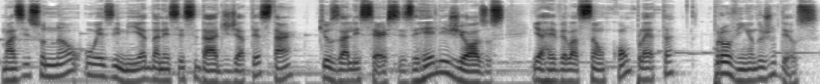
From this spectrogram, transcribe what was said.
mas isso não o eximia da necessidade de atestar que os alicerces religiosos e a revelação completa provinham dos judeus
